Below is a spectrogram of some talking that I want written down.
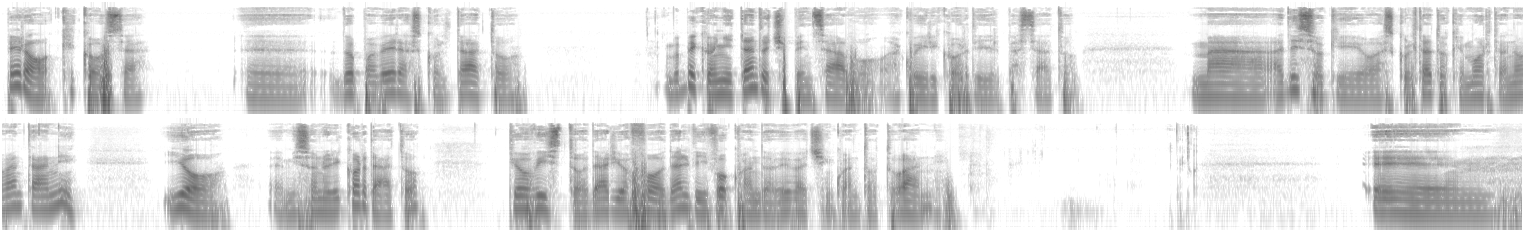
però che cosa eh, dopo aver ascoltato vabbè che ogni tanto ci pensavo a quei ricordi del passato ma adesso che ho ascoltato che è morto a 90 anni io eh, mi sono ricordato che ho visto Dario Fo dal vivo quando aveva 58 anni. Ehm,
